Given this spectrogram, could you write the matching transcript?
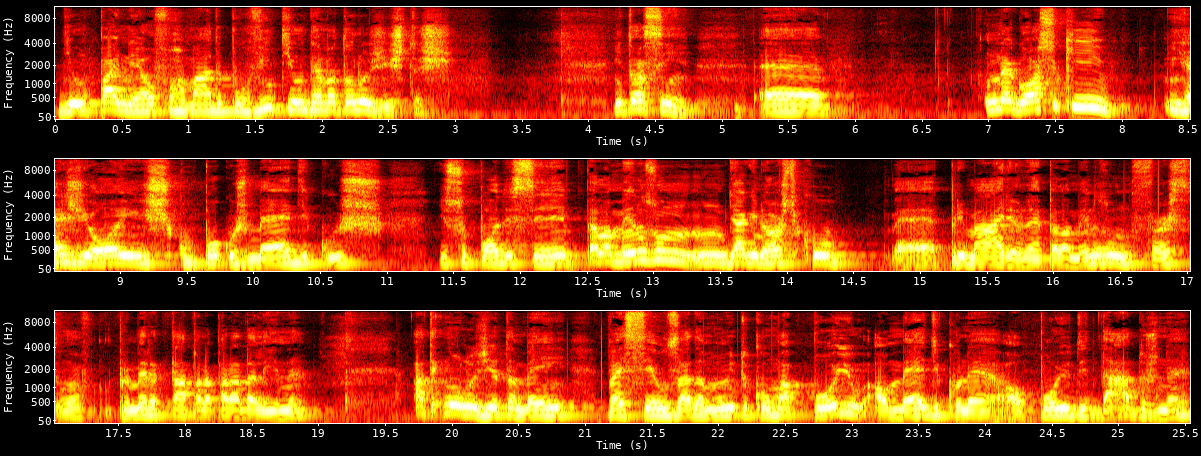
de um painel formado por 21 dermatologistas. Então, assim, é um negócio que em regiões com poucos médicos, isso pode ser pelo menos um, um diagnóstico é, primário, né? Pelo menos um first, uma primeira etapa na parada ali, né? A tecnologia também vai ser usada muito como apoio ao médico, né? Ao apoio de dados, né?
